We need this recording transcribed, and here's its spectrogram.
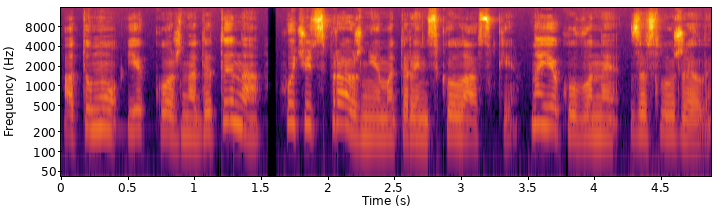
а тому, як кожна дитина, хочуть справжньої материнської ласки, на яку вони заслужили.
